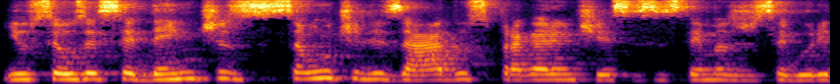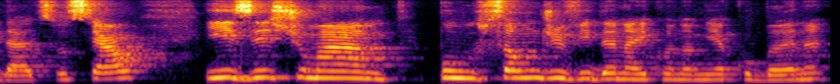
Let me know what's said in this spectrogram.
e os seus excedentes são utilizados para garantir esses sistemas de segurança social, e existe uma pulsão de vida na economia cubana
